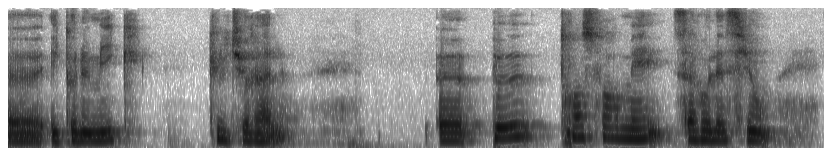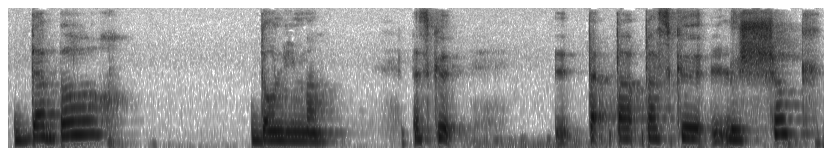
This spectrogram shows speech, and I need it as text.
euh, économique, culturel, euh, peut transformer sa relation d'abord dans l'humain. Parce que, parce que le choc,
